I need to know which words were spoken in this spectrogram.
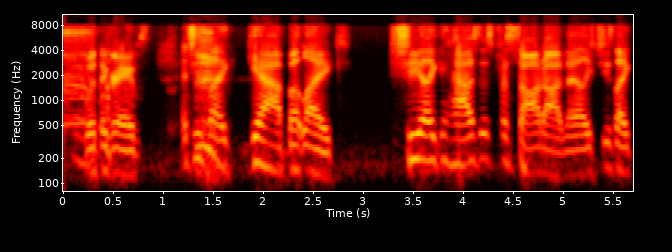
with the grapes, and she's like, yeah, but like, she like has this facade on that. Like, she's like,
